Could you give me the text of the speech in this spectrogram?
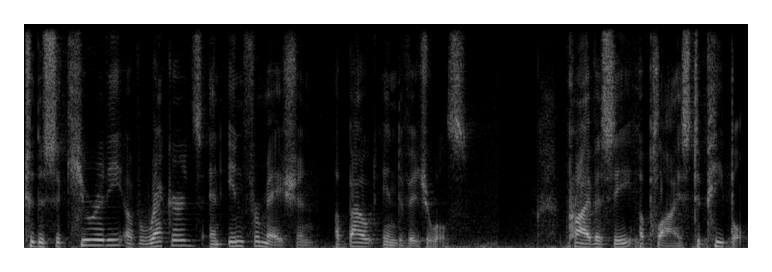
to the security of records and information about individuals. Privacy applies to people.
